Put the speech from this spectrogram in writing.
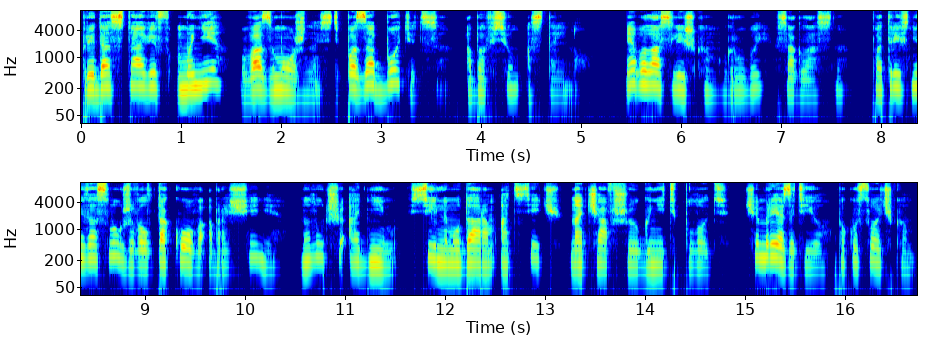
предоставив мне возможность позаботиться обо всем остальном. Я была слишком грубой, согласна. Патрис не заслуживал такого обращения, но лучше одним сильным ударом отсечь начавшую гнить плоть, чем резать ее по кусочкам,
